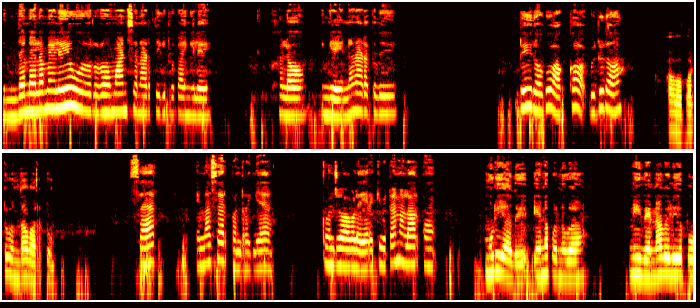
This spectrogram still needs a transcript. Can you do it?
இந்த நிலைமையிலேயே ஒரு ரொமான்ஸை நடத்திக்கிட்டு இருக்காங்களே. ஹலோ இங்க என்ன நடக்குது? டேய் ரகு அக்கா விடுடா. அவ பாட்டு வந்தா வரட்டும். சார் என்ன சார் பண்றீங்க? கொஞ்சம் அவளை இறக்கி விட்டா நல்லா இருக்கும் முடியாது. என்ன பண்ணுவ? நீ வேணா வெளியே போ.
